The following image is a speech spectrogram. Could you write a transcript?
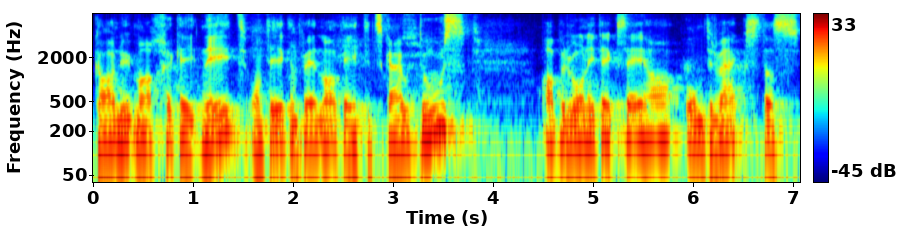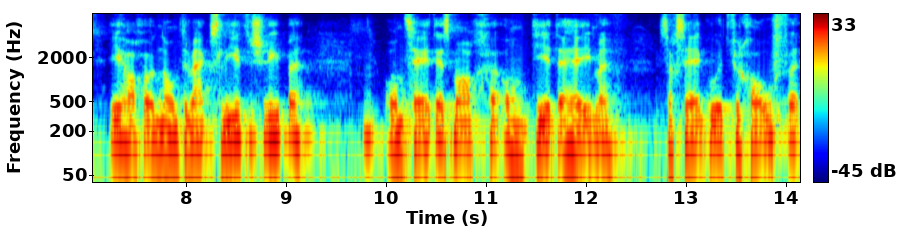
gar nichts machen geht nicht und irgendwann mal geht das Geld aus. Aber als ich dann gesehen habe, unterwegs, dass ich habe unterwegs Lieder schreiben und CDs machen und die daheim sich sehr gut verkaufen,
